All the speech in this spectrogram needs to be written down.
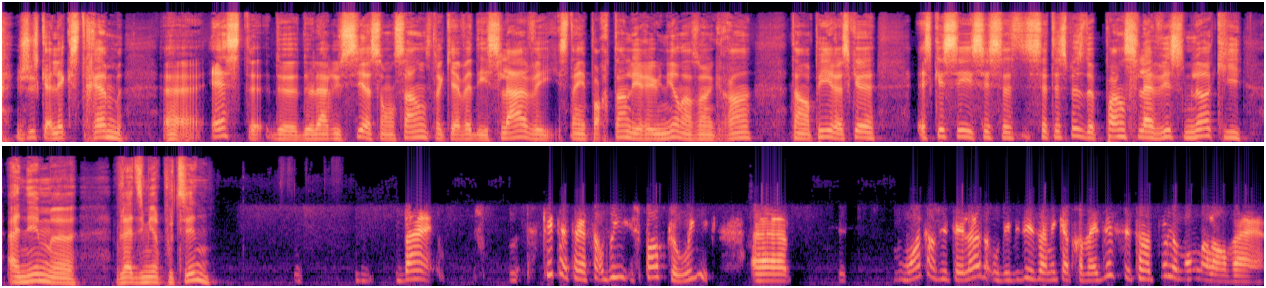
jusqu'à l'extrême euh, est de, de, la Russie à son sens, qu'il y avait des Slaves et c'était important de les réunir dans un grand empire. Est-ce que est-ce que c'est cette espèce de panslavisme là qui anime euh, Vladimir Poutine? Ben, ce qui est intéressant, oui, je pense que oui. Euh, moi, quand j'étais là, au début des années 90, c'était un peu le monde à l'envers.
